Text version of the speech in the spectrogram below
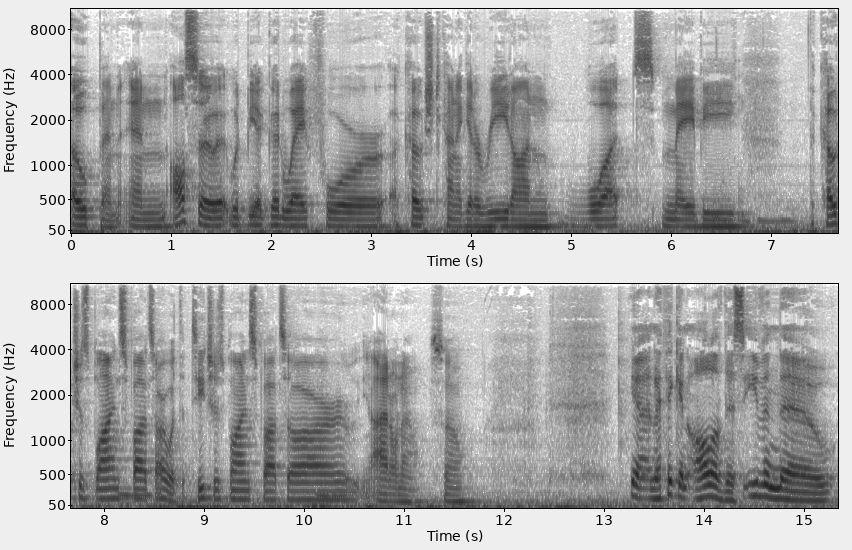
open. And also, it would be a good way for a coach to kind of get a read on what maybe the coach's blind spots are, what the teacher's blind spots are. I don't know. So, Yeah, and I think in all of this, even though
